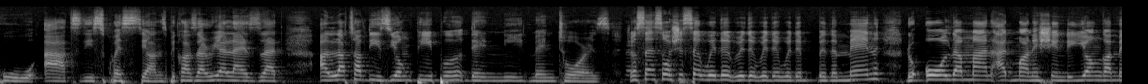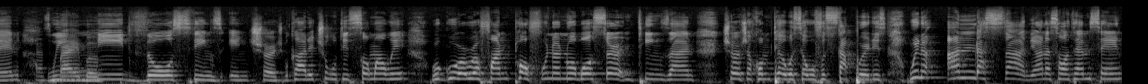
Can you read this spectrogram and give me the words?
who ask these questions because I realize that a lot of these young people they need mentors. Just as so she said with the with the with the with the, with the men, the older man admonishing the younger men. That's we Bible. need those things in church because the truth is some way we grow rough and tough. We don't know about certain things and church I come tell us say we have to stop where this. We don't understand. You understand what I'm saying?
